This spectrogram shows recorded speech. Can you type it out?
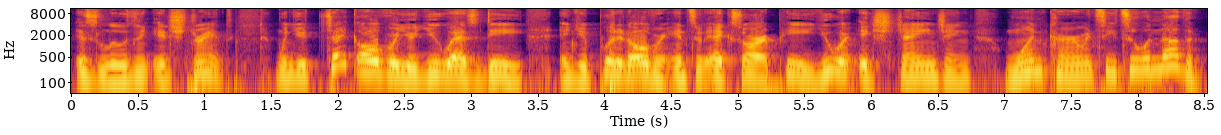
is losing its strength. When you take over your USD and you put it over into XRP, you are exchanging one currency to another.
